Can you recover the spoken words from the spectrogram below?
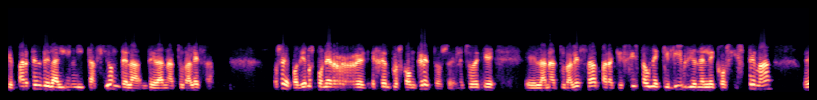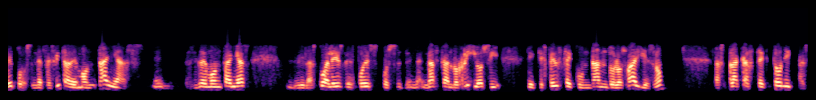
que parten de la limitación de la de la naturaleza no sé, podríamos poner eh, ejemplos concretos. El hecho de que eh, la naturaleza, para que exista un equilibrio en el ecosistema, eh, pues necesita de montañas, necesita de montañas de las cuales después pues nazcan los ríos y que, estén fecundando los valles, ¿no? Las placas tectónicas,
